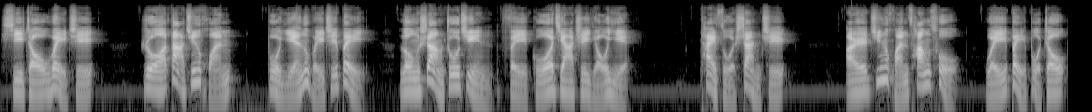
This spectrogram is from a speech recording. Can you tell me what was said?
西周谓之。若大军还，不言为之备，陇上诸郡非国家之有也。太祖善之，而军还仓促，违背不周。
